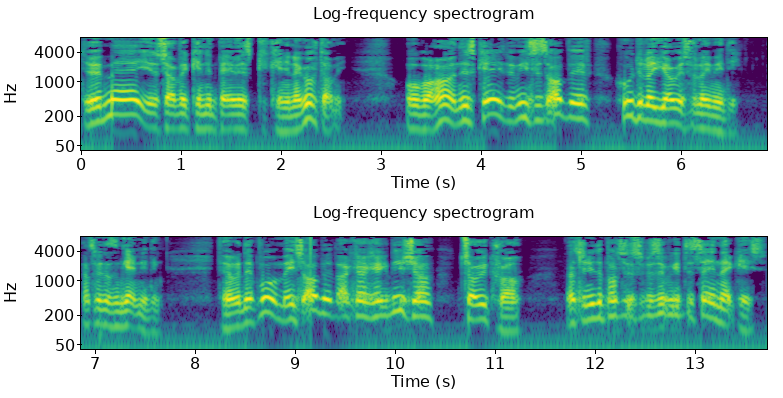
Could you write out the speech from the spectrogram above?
D'Reb Meya Yisov V'kinin Peres K'kinin Aguf Tomi. Over in this case, the Mises Oviv, who do the Yoris for Midi. That's why it doesn't get anything. Therefore, Meis Oviv, Akar Hegdisha, Tzori Kra. That's what you need the passage specifically to say in that case.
